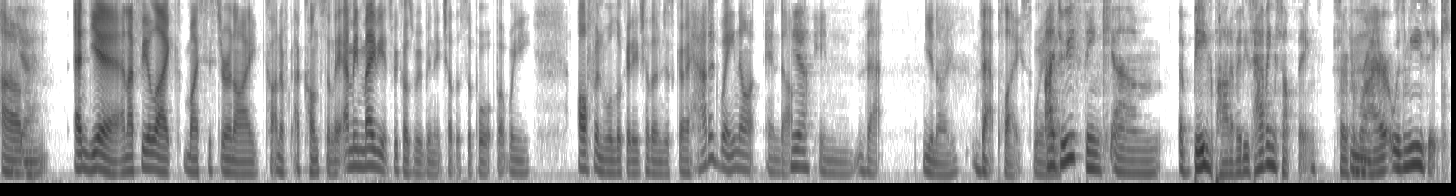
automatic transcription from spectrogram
Um, Yeah. And yeah, and I feel like my sister and I kind of are constantly. I mean, maybe it's because we've been each other's support, but we often will look at each other and just go, "How did we not end up Yeah. in that, you know, that place where I do think um, a big part of it is having something. So for Mariah, it was music.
